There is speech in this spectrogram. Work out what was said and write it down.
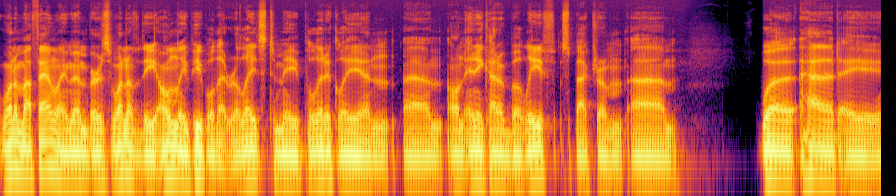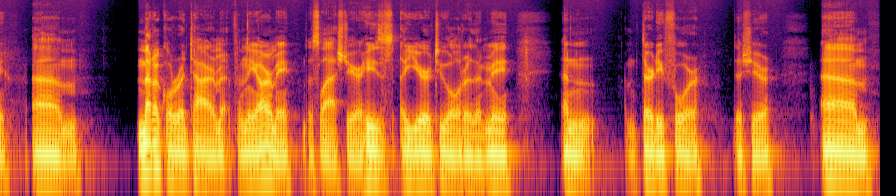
one of my family members, one of the only people that relates to me politically and um, on any kind of belief spectrum, um, wa had a um, medical retirement from the army this last year. He's a year or two older than me, and I'm 34 this year. Um, God damn it.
